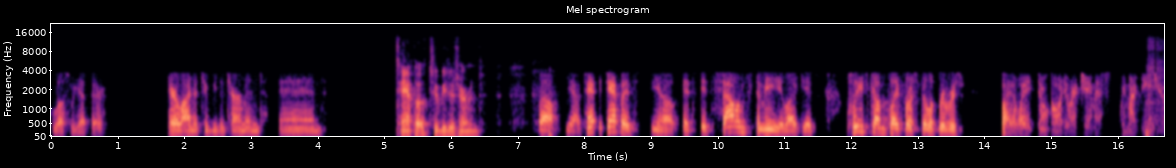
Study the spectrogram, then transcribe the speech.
who else we got there? Carolina to be determined and Tampa to be determined. Well yeah Tampa it's you know it it sounds to me like it's please come play for us Philip Rivers by the way don't go anywhere Jameis we might need you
